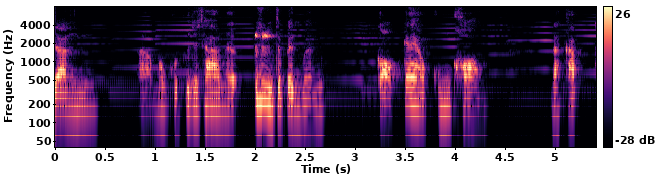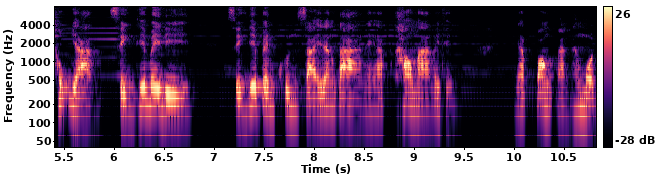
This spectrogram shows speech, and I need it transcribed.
ยันมงกุฎพุทธเจ้าเนี่ยจะเป็นเหมือนกาะแก้วคุ้มครองนะครับทุกอย่างสิ่งที่ไม่ดีสิ่งที่เป็นคุณไสยต่างๆนะครับเข้ามาไม่ถึงนะครับป้องกันทั้งหมด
